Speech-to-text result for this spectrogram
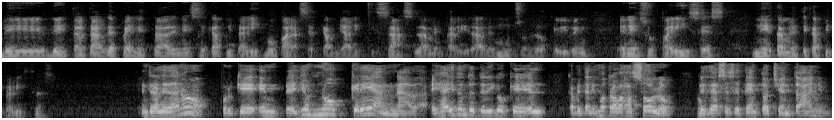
de, tratar de penetrar en ese capitalismo para hacer cambiar quizás la mentalidad de muchos de los que viven en esos países netamente capitalistas? En realidad no, porque ellos no crean nada. Es ahí donde te digo que el capitalismo trabaja solo desde hace 70, 80 años,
